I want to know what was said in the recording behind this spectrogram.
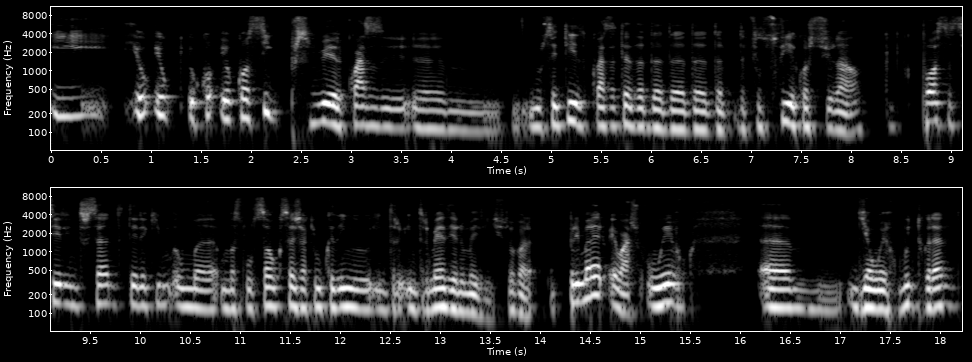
E eu, eu, eu, eu consigo perceber quase, um, no sentido quase até da, da, da, da, da filosofia constitucional, que possa ser interessante ter aqui uma, uma solução que seja aqui um bocadinho inter, intermédia no meio disto. Agora, primeiro, eu acho um erro, um, e é um erro muito grande,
